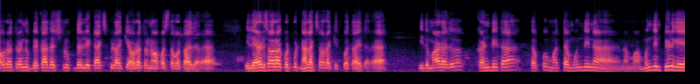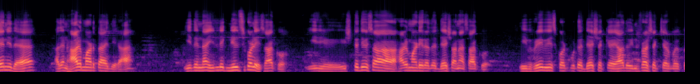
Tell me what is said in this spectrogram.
ಅವ್ರ ಹತ್ರನೂ ಬೇಕಾದಷ್ಟು ರೂಪದಲ್ಲಿ ಟ್ಯಾಕ್ಸ್ಗಳು ಹಾಕಿ ಅವ್ರ ಹತ್ರನೂ ವಾಪಸ್ ತೊಗೊಳ್ತಾ ಇದ್ದಾರೆ. ಇಲ್ಲಿ ಎರಡು ಸಾವಿರ ಕೊಟ್ಬಿಟ್ಟು ನಾಲ್ಕು ಸಾವಿರ ಕಿತ್ಕೋತಾ ಇದ್ದಾರೆ. ಇದು ಮಾಡೋದು ಖಂಡಿತ ತಪ್ಪು. ಮತ್ತು ಮುಂದಿನ ನಮ್ಮ ಮುಂದಿನ ಪೀಳಿಗೆ ಏನಿದೆ, ಅದನ್ನು ಹಾಳು ಮಾಡ್ತಾ ಇದ್ದೀರಾ? ಇದನ್ನು ಇಲ್ಲಿಗೆ ನಿಲ್ಲಿಸ್ಕೊಳ್ಳಿ ಸಾಕು. ಈ ಇಷ್ಟು ದಿವಸ ಹಾಳು ಮಾಡಿರೋದು ದೇಶನ ಸಾಕು. ಈ ಫ್ರೀ ವೀಸ್ ಕೊಟ್ಬಿಟ್ಟು ದೇಶಕ್ಕೆ ಯಾವುದು ಇನ್ಫ್ರಾಸ್ಟ್ರಕ್ಚರ್ ಬೇಕು,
